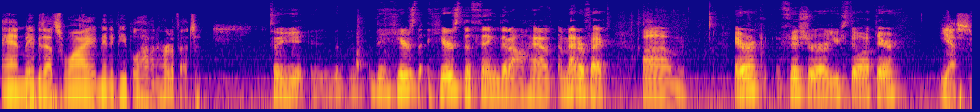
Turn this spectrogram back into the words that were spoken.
and maybe that's why many people haven't heard of it. So you here's the, here's the thing that I'll have. A matter of fact, um, Eric Fisher, are you still out there? Yes.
